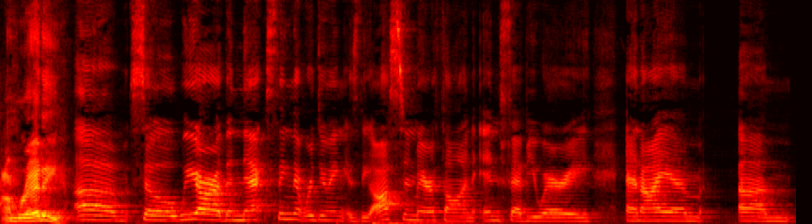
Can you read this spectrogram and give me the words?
I'm ready. Um, so we are the next thing that we're doing is the Austin Marathon in February, and I am um,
